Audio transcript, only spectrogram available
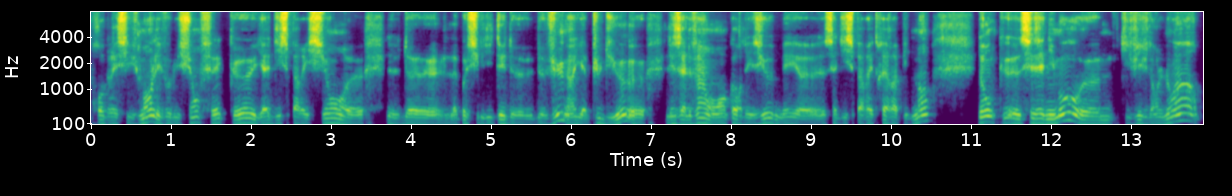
progressivement, l'évolution fait qu'il y a disparition de, la possibilité de, de vue Hein, il n'y a plus d'yeux. Euh, les alevins ont encore des yeux, mais euh, ça disparaît très rapidement. Donc, euh, ces animaux qui vivent dans le noir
